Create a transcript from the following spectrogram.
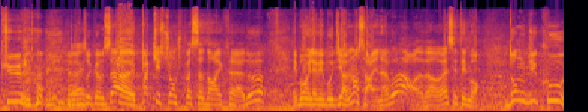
cul, un truc comme ça. Et Pas question que je passe ça dans Récré à deux. Et bon, il avait beau dire Mais non, ça n'a rien à voir. Bah ouais, c'était mort. Donc du coup,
